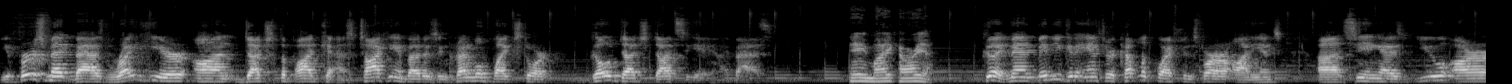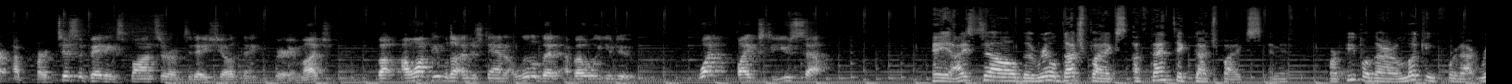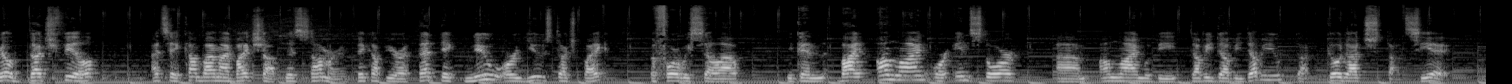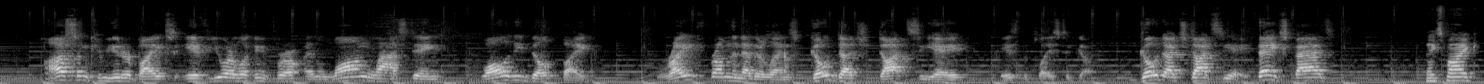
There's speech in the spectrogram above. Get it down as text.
You first met Baz right here on Dutch the podcast, talking about his incredible bike store, GoDutch.ca. Hi, Baz. Hey, Mike, how are you? Good, man. Maybe you can answer a couple of questions for our audience, uh, seeing as you are a participating sponsor of today's show. Thank you very much. But I want people to understand a little bit about what you do. What bikes do you sell? Hey, I sell the real Dutch bikes, authentic Dutch bikes. And if for people that are looking for that real Dutch feel, I'd say come by my bike shop this summer and pick up your authentic new or used Dutch bike before we sell out. You can buy online or in store. Um, online would be www.godutch.ca. Awesome commuter bikes. If you are looking for a long lasting, quality built bike right from the Netherlands, godutch.ca is the place to go. godutch.ca. Thanks, Baz. Thanks, Mike.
